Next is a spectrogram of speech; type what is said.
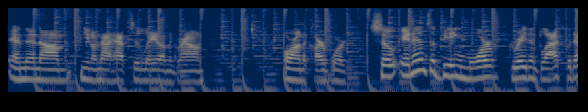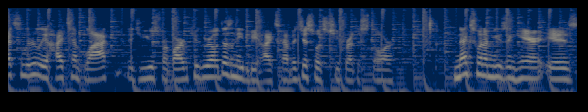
and then, um, you know, not have to lay it on the ground or on the cardboard. So it ends up being more gray than black, but that's literally a high temp black that you use for a barbecue grill. It doesn't need to be high temp, it just was cheaper at the store. Next one I'm using here is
